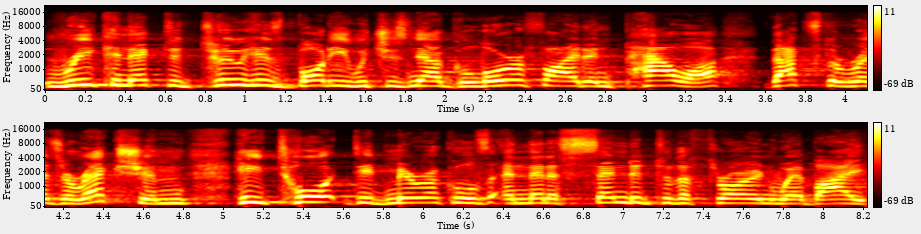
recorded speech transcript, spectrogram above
reconnected to his body, which is now glorified in power. That's the resurrection. He taught, did miracles, and then ascended to the throne whereby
